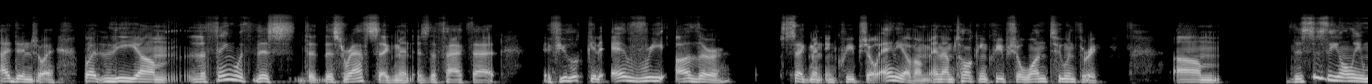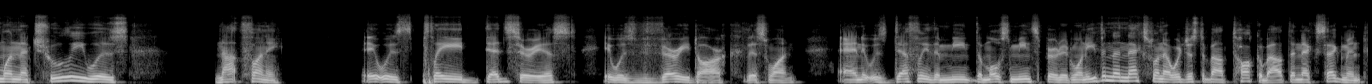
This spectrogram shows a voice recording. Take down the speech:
i did enjoy but the um the thing with this the, this raft segment is the fact that if you look at every other segment in Creepshow any of them and i'm talking Creepshow one two and three um this is the only one that truly was not funny. It was played dead serious. It was very dark this one and it was definitely the mean the most mean spirited one. Even the next one that we're just about to talk about the next segment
